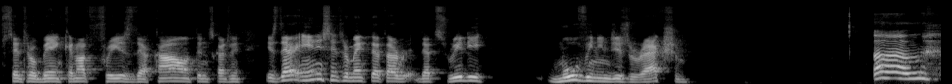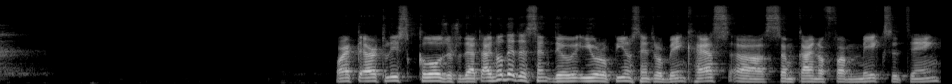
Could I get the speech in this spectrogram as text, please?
central bank cannot freeze the account and kind of thing. Is there any central bank that are that's really moving in this direction? Um, or at, or at, least closer to that. I know that the, the European Central Bank has uh, some kind of a mixed thing.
